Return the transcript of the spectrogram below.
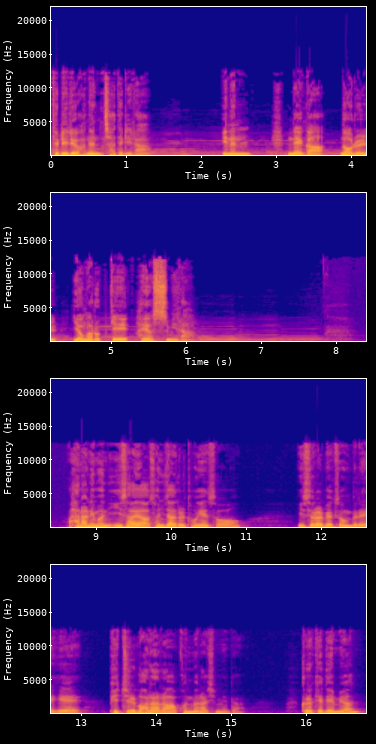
드리려 하는 자들이라. 이는 내가 너를 영화롭게 하였음이라. 하나님은 이사야 선지자를 통해서 이스라엘 백성들에게 빛을 발하라 권면하십니다. 그렇게 되면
